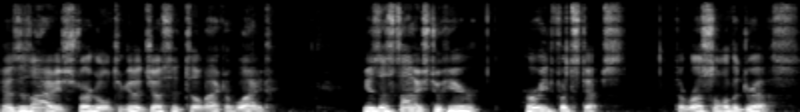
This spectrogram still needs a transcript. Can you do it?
As his eyes struggle to get adjusted to the lack of light, he is astonished to hear hurried footsteps, the rustle of a dress,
